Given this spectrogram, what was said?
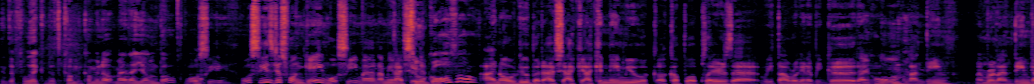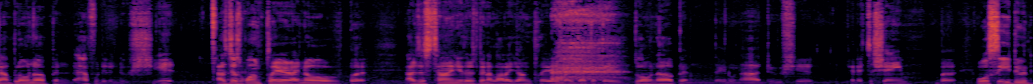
the fool that, that's coming coming up, man. That young buck. We'll see. We'll see. It's just one game. We'll see, man. I mean, I've Two seen. goals though. I know, dude, but I've, I, I can name you a, a couple of players that we thought were gonna be good. Like and whom? Landin. Remember, Landin got blown up, and Afu didn't do shit. That's just one player I know, of, but I was just telling you, there's been a lot of young players like that that they've blown up, and they do not do shit, and it's a shame. But we'll see, dude.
